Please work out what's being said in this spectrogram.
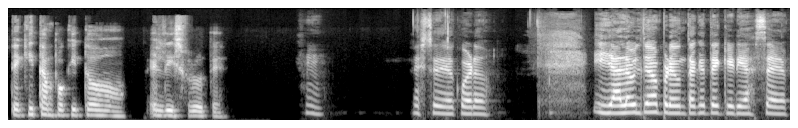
te quita un poquito el disfrute. Estoy de acuerdo. Y ya la última pregunta que te quería hacer,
